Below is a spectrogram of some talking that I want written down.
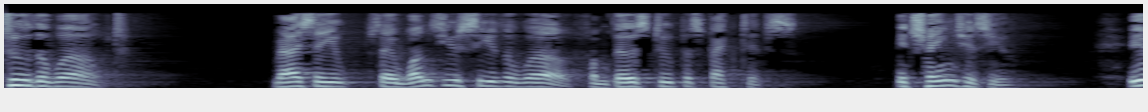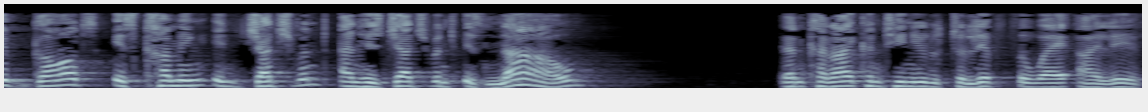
to the world. May I say, say once you see the world from those two perspectives, it changes you. If God is coming in judgment and his judgment is now, then can I continue to live the way I live?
